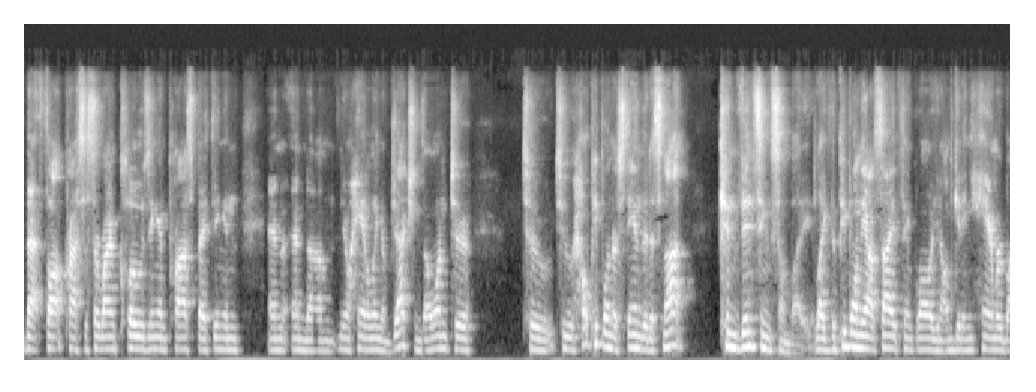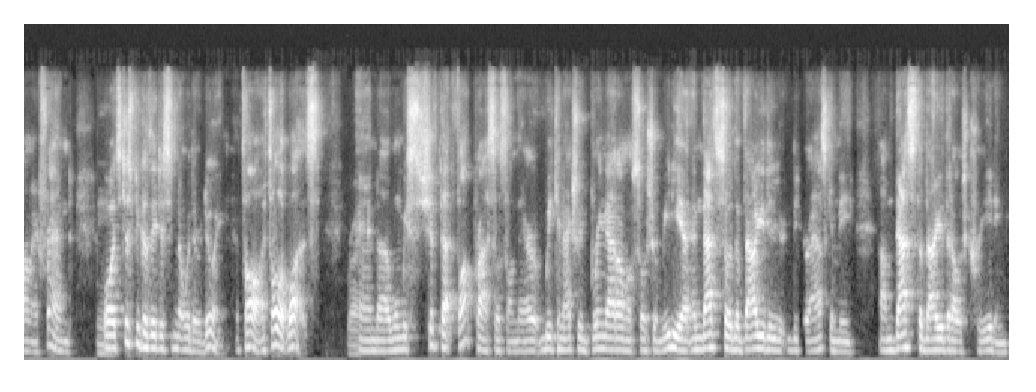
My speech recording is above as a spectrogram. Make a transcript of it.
that thought process around closing and prospecting and and and um, you know handling objections. I wanted to to to help people understand that it's not convincing somebody. Like the people on the outside think, well, you know, I'm getting hammered by my friend. Mm. Well, it's just because they just didn't know what they were doing. That's all. That's all it was. Right. And uh, when we shift that thought process on there, we can actually bring that on social media. And that's so the value that you're, that you're asking me, um, that's the value that I was creating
